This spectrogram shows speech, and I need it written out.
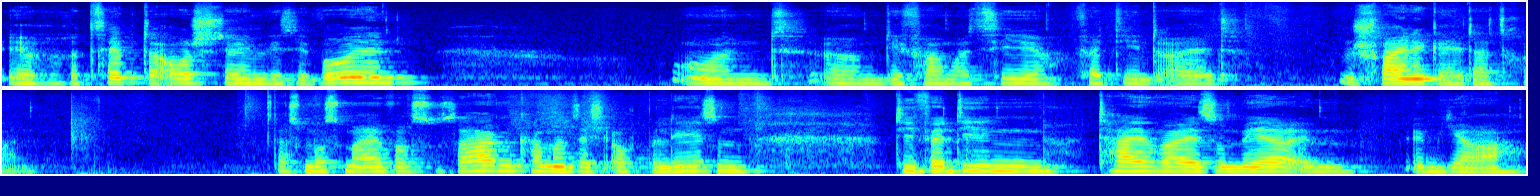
ihre Rezepte ausstellen, wie sie wollen. Und ähm, die Pharmazie verdient halt ein Schweinegeld daran. Das muss man einfach so sagen, kann man sich auch belesen. Die verdienen teilweise mehr im, im Jahr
